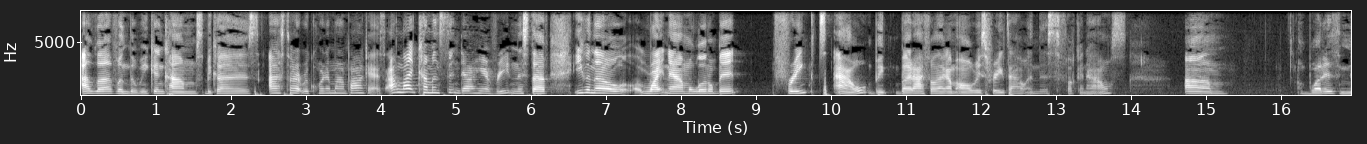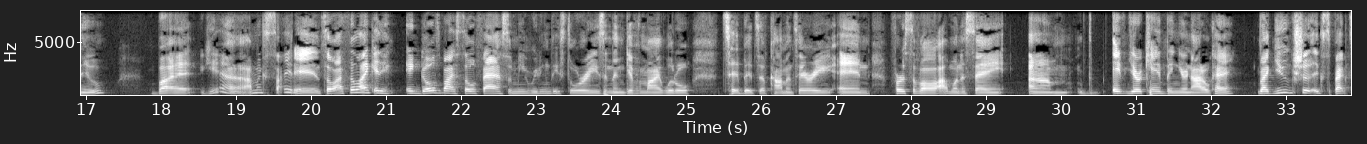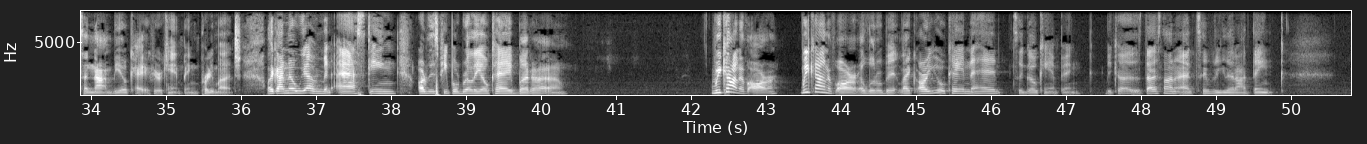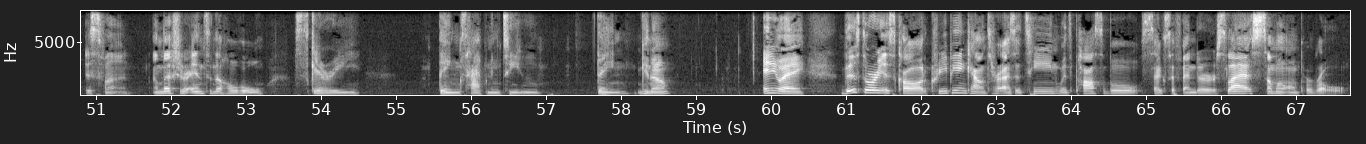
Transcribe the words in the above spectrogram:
I love when the weekend comes because I start recording my podcast. I like coming sitting down here reading this stuff, even though right now I'm a little bit freaked out, but I feel like I'm always freaked out in this fucking house. Um, what is new? But yeah, I'm excited. So I feel like it it goes by so fast with me reading these stories and then giving my little tidbits of commentary. And first of all, I want to say um, if you're camping, you're not okay. Like you should expect to not be okay if you're camping, pretty much. Like I know we haven't been asking, are these people really okay? But uh we kind of are. We kind of are a little bit. Like, are you okay in the head to go camping? Because that's not an activity that I think is fun. Unless you're into the whole scary things happening to you thing, you know? Anyway, this story is called Creepy Encounter as a Teen with Possible Sex Offender slash Someone on Parole.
